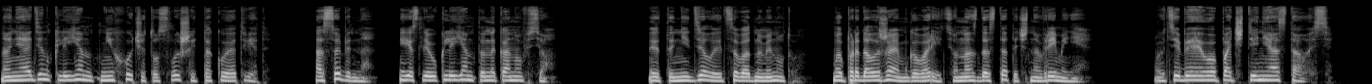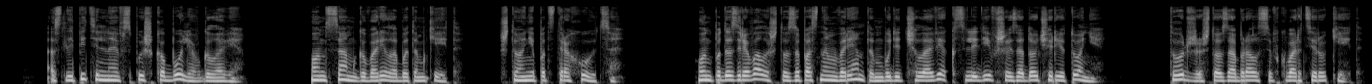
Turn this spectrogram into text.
Но ни один клиент не хочет услышать такой ответ. Особенно, если у клиента на кону все. Это не делается в одну минуту. Мы продолжаем говорить, у нас достаточно времени. «У тебя его почти не осталось». Ослепительная вспышка боли в голове. Он сам говорил об этом Кейт, что они подстрахуются. Он подозревал, что запасным вариантом будет человек, следивший за дочерью Тони, тот же, что забрался в квартиру Кейт.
